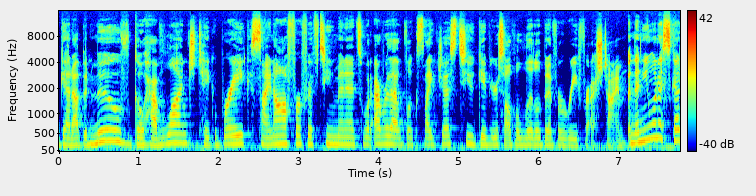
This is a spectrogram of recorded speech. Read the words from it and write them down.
get up and move, go have lunch, take a break, sign off for 15 minutes, whatever that looks like, just to give yourself a little bit of a refresh time. And then you want to schedule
